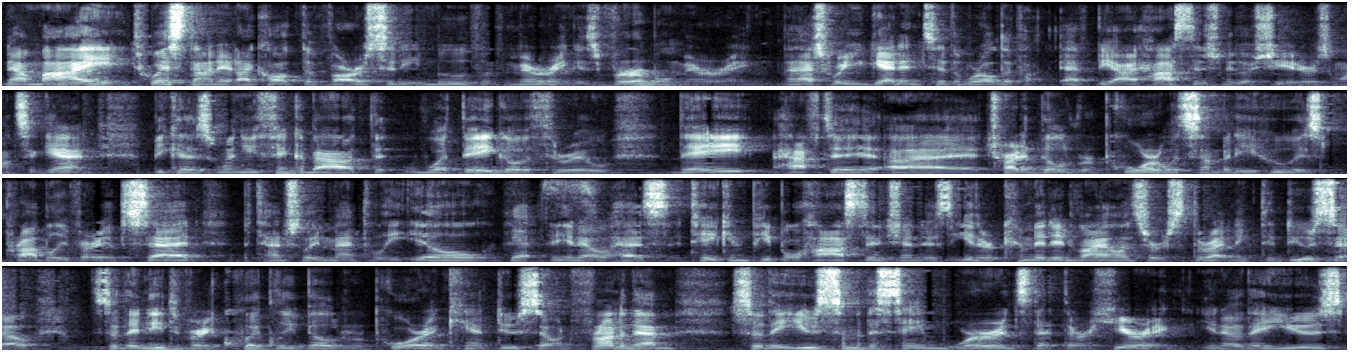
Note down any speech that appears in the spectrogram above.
Now, my twist on it, I call it the varsity move of mirroring, is verbal mirroring. And that's where you get into the world of FBI hostage negotiators once again. Because when you think about the, what they go through, they have to uh, try to build rapport with somebody who is probably very upset, potentially mentally ill, yes. you know, has taken people hostage and is either committed violence or is threatening to do so. So they need to very quickly build rapport and can't do so in front of them. So they use some of the same words that they're hearing. You know, they use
